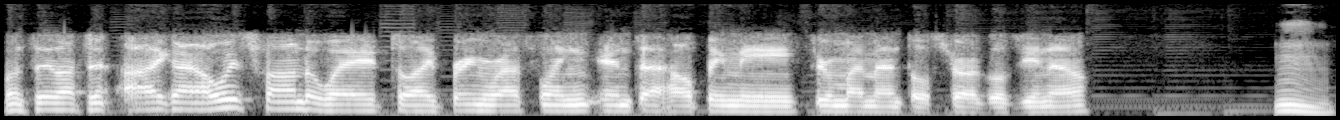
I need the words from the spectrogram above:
once they left it, like I always found a way to like bring wrestling into helping me through my mental struggles. You know? Mm.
